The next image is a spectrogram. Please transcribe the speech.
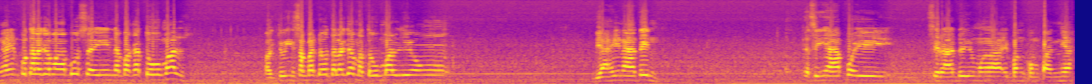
ngayon po talaga mga boss ay napakatumal. Pag tuwing Sabado talaga matumal yung biyahe natin. Kasi nga po ay sirado yung mga ibang kumpanya.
